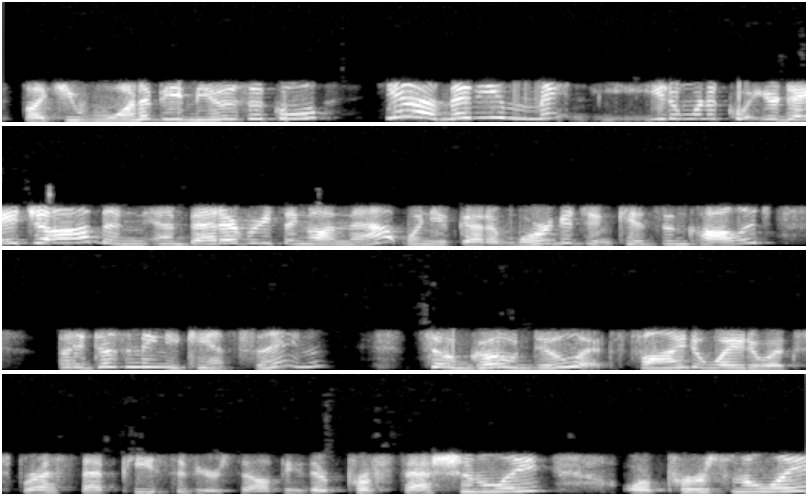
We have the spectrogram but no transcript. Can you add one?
It's like you want to be musical. Yeah, maybe you may, you don't want to quit your day job and, and bet everything on that when you've got a mortgage and kids in college, but it doesn't mean you can't sing. So go do it. Find a way to express that piece of yourself, either professionally or personally,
